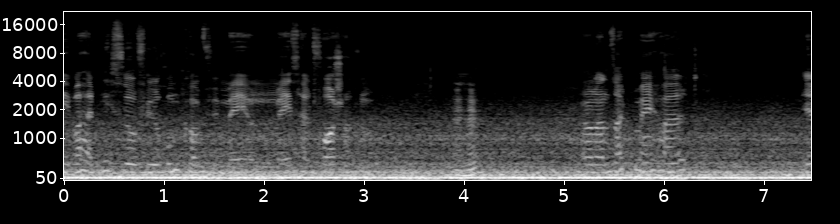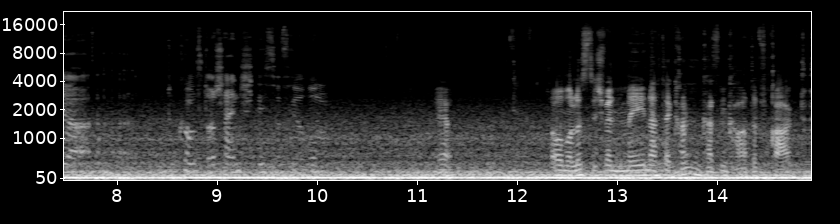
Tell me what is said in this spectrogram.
Diva halt nicht so viel rumkommt wie May und May ist halt Forscherin. Mhm. Und dann sagt May halt, ja, du kommst wahrscheinlich nicht so viel rum. Ja. Ist auch mal lustig, wenn May nach der Krankenkassenkarte fragt.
